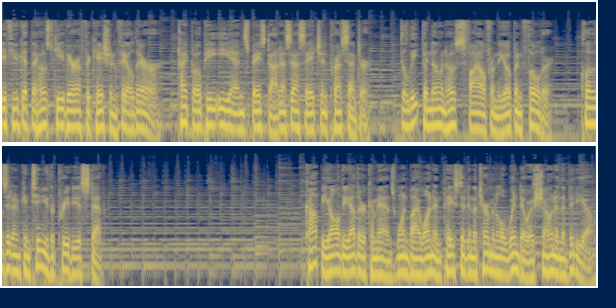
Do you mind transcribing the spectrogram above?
If you get the host key verification failed error, type open space.ssh and press enter. Delete the known hosts file from the open folder. Close it and continue the previous step. Copy all the other commands one by one and paste it in the terminal window as shown in the video.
